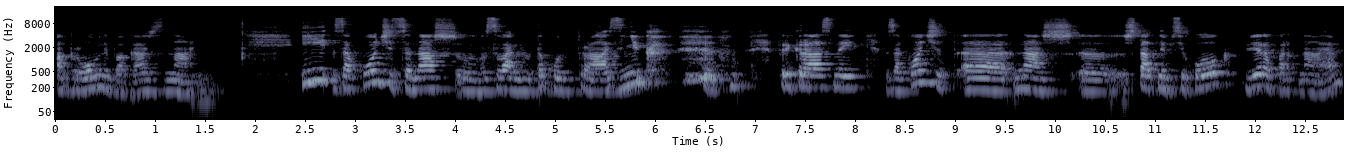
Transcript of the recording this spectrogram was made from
огромный багаж знаний. И закончится наш с вами вот такой праздник прекрасный. Закончит э, наш э, штатный психолог Вера Портная.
